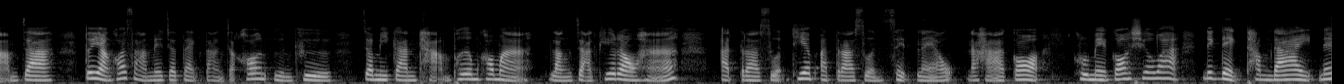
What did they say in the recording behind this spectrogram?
3 จะตัวอย่างข้อ3เนี่ยจะแตกต่างจากข้ออื่นคือ จะมีการถามเพิ่มเข้ามา หลังจากที่เราหาอัตราส่วนเทียบอัตราส่วนเสร็จแล้วนะคะ ก็ ครูเมย์ก็เชื่อว่าเด็กๆทำได้แน่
